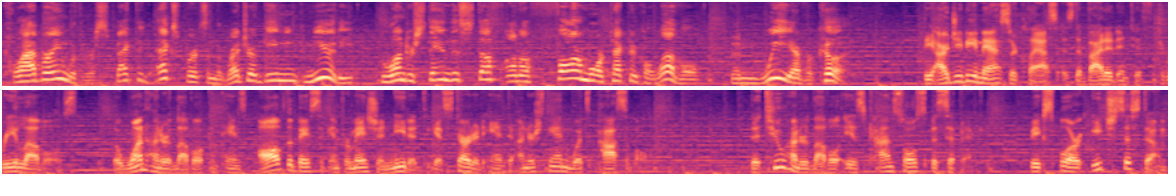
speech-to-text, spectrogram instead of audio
collaborating with respected experts in the retro gaming community who understand this stuff on a far more technical level than we ever could. The RGB Masterclass is divided into three levels. The 100 level contains all of the basic information needed to get started and to understand what's possible. The 200 level is console specific. We explore each system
